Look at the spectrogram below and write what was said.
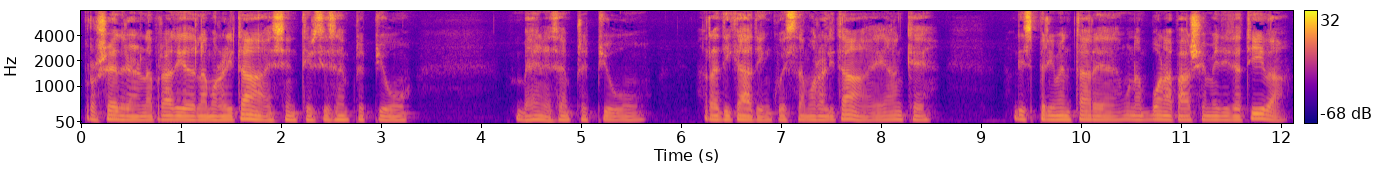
procedere nella pratica della moralità e sentirsi sempre più bene, sempre più radicati in questa moralità e anche di sperimentare una buona pace meditativa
